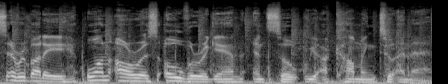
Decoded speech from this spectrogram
Yes, everybody, one hour is over again, and so we are coming to an end.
